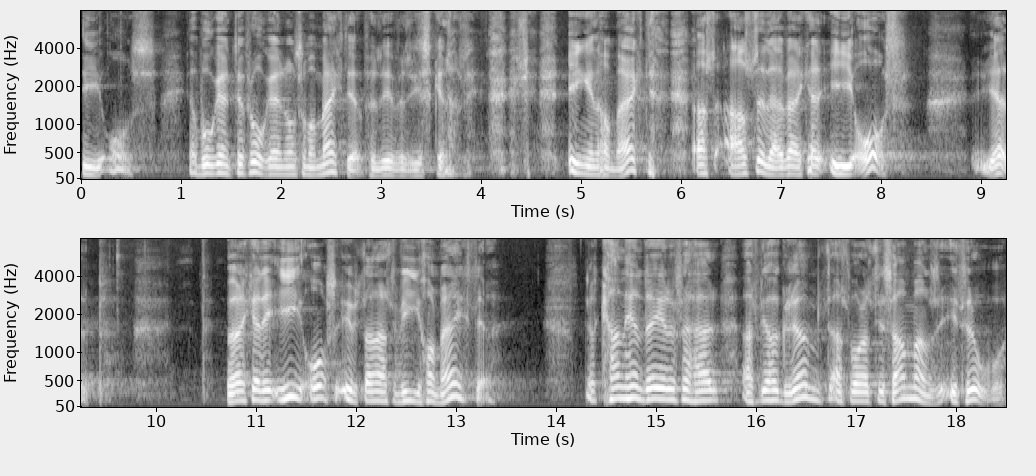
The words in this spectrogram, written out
I oss. Jag vågar inte fråga någon som har märkt det, för det är väl risken att ingen har märkt det. Att allt det där verkar i oss. Hjälp! Verkar det i oss utan att vi har märkt det? Det kan hända är det så här att vi har glömt att vara tillsammans i tro.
